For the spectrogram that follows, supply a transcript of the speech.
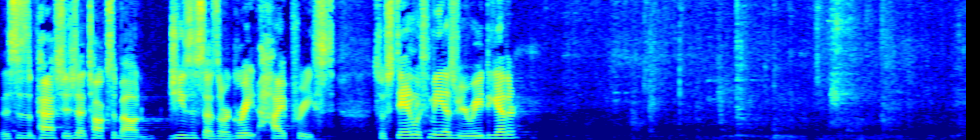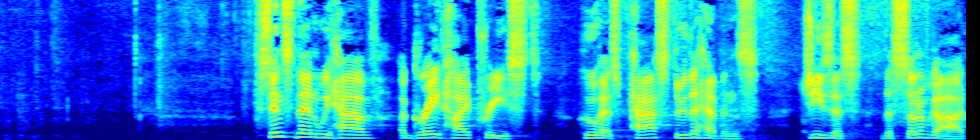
This is a passage that talks about Jesus as our great high priest. So stand with me as we read together. Since then, we have a great high priest who has passed through the heavens, Jesus, the Son of God.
